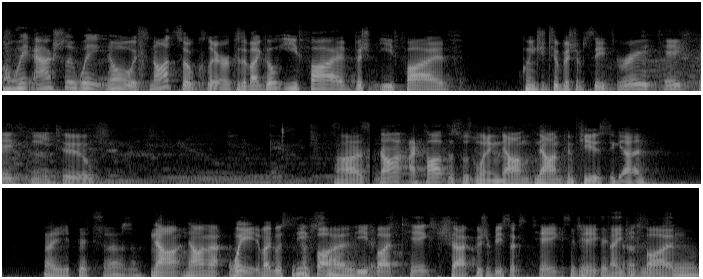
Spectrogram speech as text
Oh wait, actually wait, no, it's not so clear because if I go e5, bishop e5, queen g2, bishop c3, takes, takes e2. Uh, it's not. I thought this was winning. Now, now I'm confused again. А, Е5 сразу. Now, now I'm at. Wait, if I go c5, Абсолютно. e5 takes, check, bishop d6 takes, takes, Е5 knight сразу d5, засеял.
